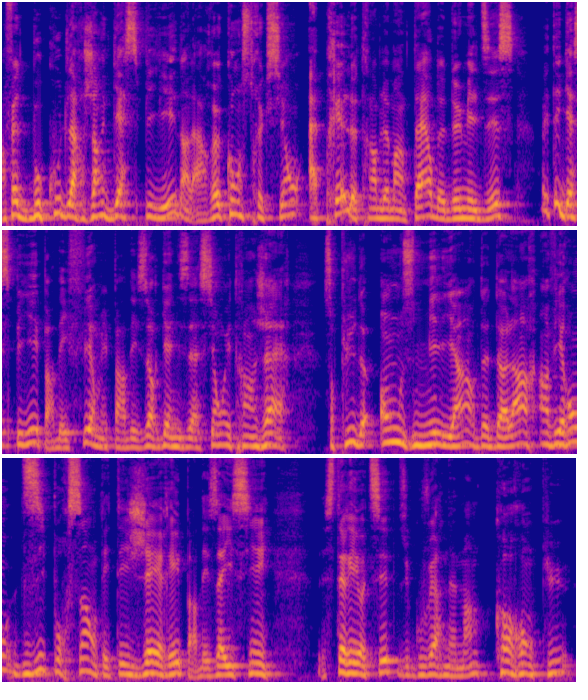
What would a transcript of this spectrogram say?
En fait, beaucoup de l'argent gaspillé dans la reconstruction après le tremblement de terre de 2010 a été gaspillé par des firmes et par des organisations étrangères. Sur plus de 11 milliards de dollars, environ 10% ont été gérés par des Haïtiens. Le stéréotype du gouvernement corrompu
